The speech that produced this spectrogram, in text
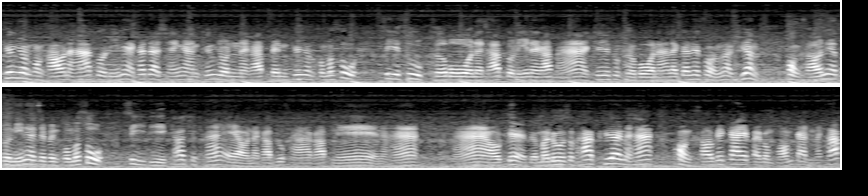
เครื่องยนต์ของเขานะฮะตัวนี้เนี่ยก็จะใช้งานเครื่องยนต์นะครับเป็นเครื่องยนต์คอมมัสสู4สูบเทอร์โบนะครับตัวนี้นะครับอ่าเครื่องยนต์สูบเทอร์โบนะแล้วก็ในส่วนของเครื่องของเขาเนี่ยตัวนี้เนี่ยจะเป็นคอมมัสู 4D 95L นะครับลูกค้าครับนี่นะฮะ อ่าโอเค เดี๋ยวมาดูสภาพเครื่องนะฮะ ของเขาใกล้ๆไปพร้อมๆกันนะครับ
